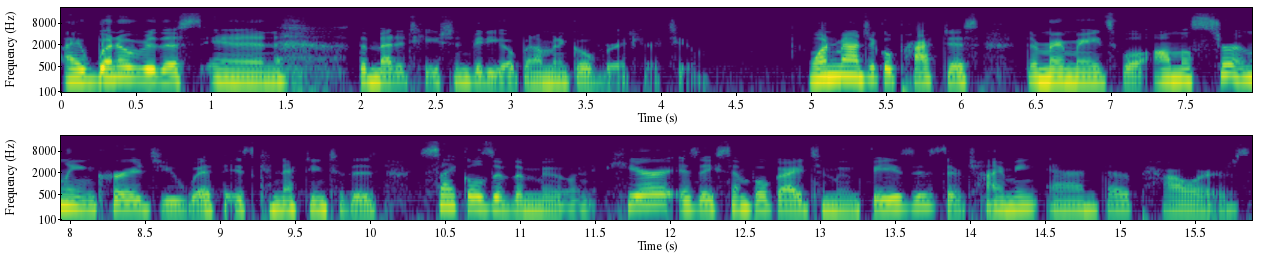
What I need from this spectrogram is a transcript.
I went over this in the meditation video, but I'm going to go over it here too. One magical practice the mermaids will almost certainly encourage you with is connecting to the cycles of the moon. Here is a simple guide to moon phases, their timing, and their powers.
